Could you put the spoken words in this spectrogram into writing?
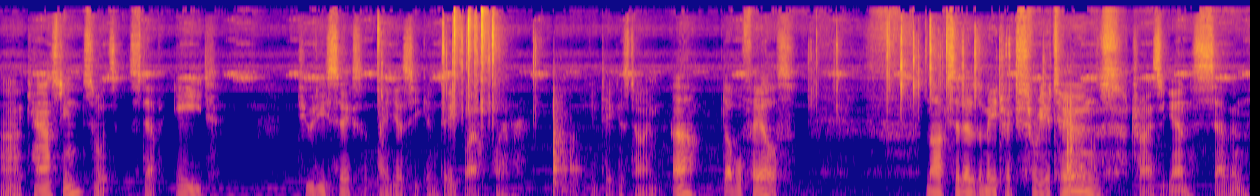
uh, casting, so it's step eight, 2d6. I guess he can take, well, whatever. He can take his time. Ah, double fails. Knocks it out of the matrix, reattunes, tries again, seven.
